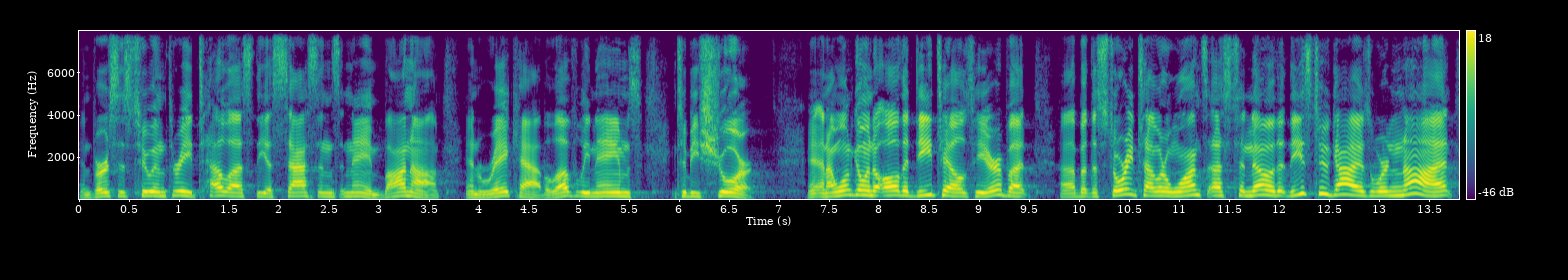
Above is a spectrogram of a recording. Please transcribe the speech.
And verses 2 and 3 tell us the assassin's name, Baanah and Rechab, lovely names to be sure. And I won't go into all the details here, but, uh, but the storyteller wants us to know that these two guys were not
